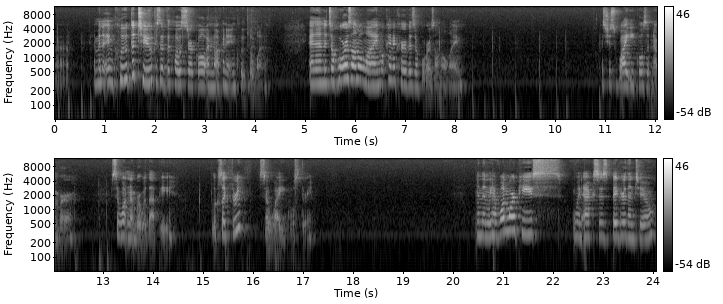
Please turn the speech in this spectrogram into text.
Uh, I'm going to include the 2 because of the closed circle. I'm not going to include the 1. And then it's a horizontal line. What kind of curve is a horizontal line? It's just y equals a number. So what number would that be? Looks like 3, so y equals 3. And then we have one more piece when x is bigger than 2.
